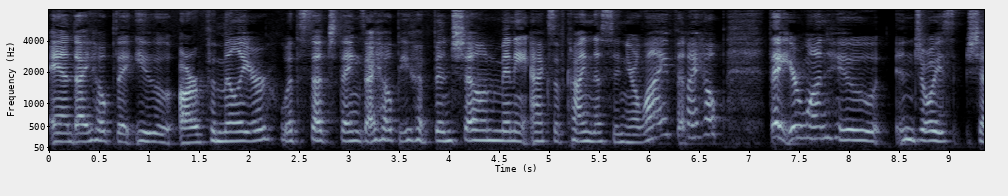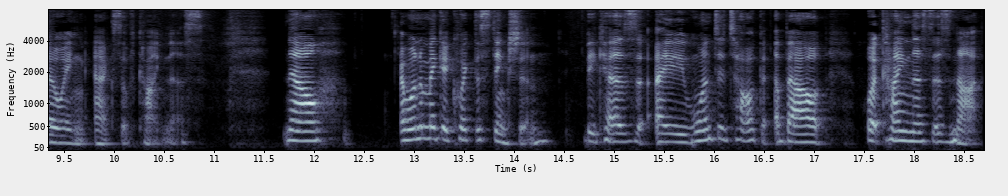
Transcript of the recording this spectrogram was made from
And I hope that you are familiar with such things. I hope you have been shown many acts of kindness in your life, and I hope that you're one who enjoys showing acts of kindness. Now, I want to make a quick distinction because I want to talk about what kindness is not.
